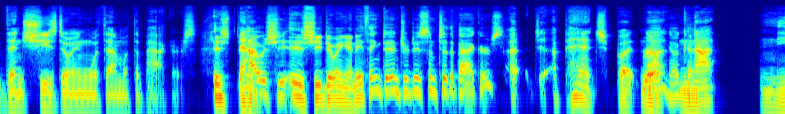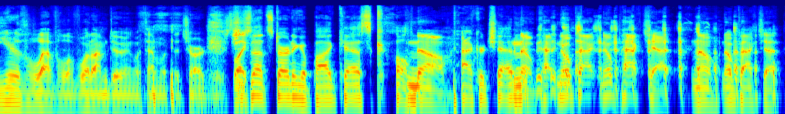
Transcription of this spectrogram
than she's doing with them with the Packers. Is, And how I'm- is she? Is she doing anything to introduce them to the Packers? A, a pinch, but Really? not Okay. not near the level of what I'm doing with them with the Chargers. She's not starting a podcast called no, Packer Chat. no, pack, no pack, no pack chat, no, no pack chat.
